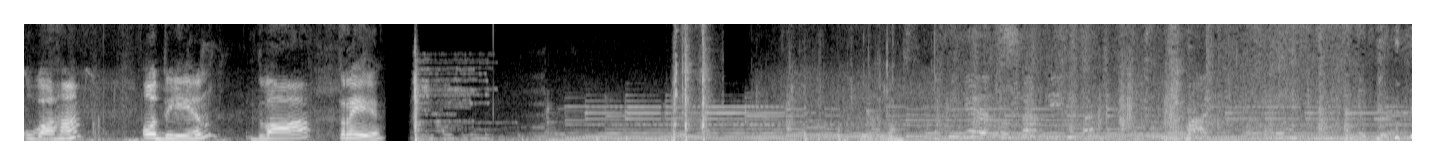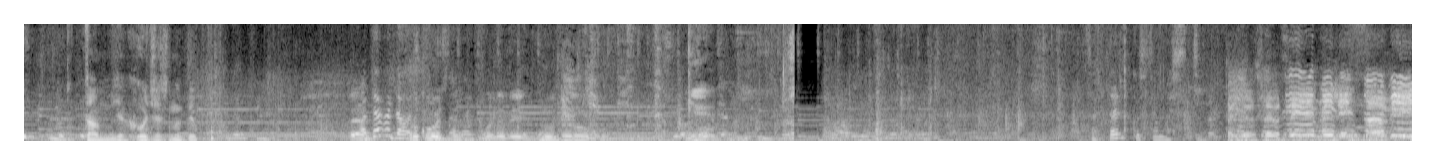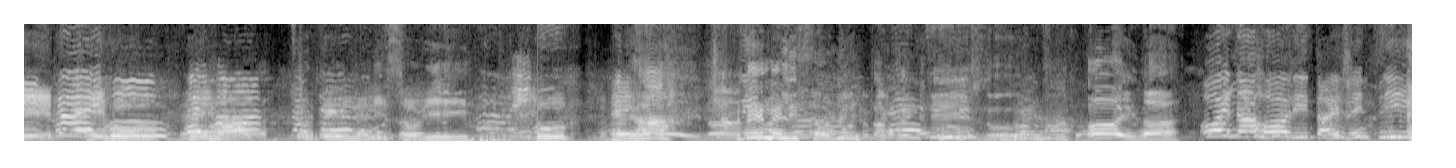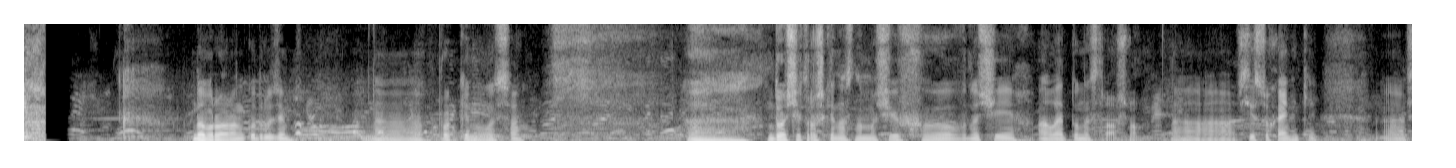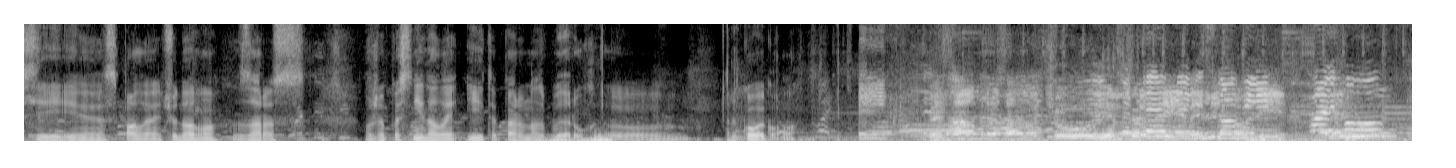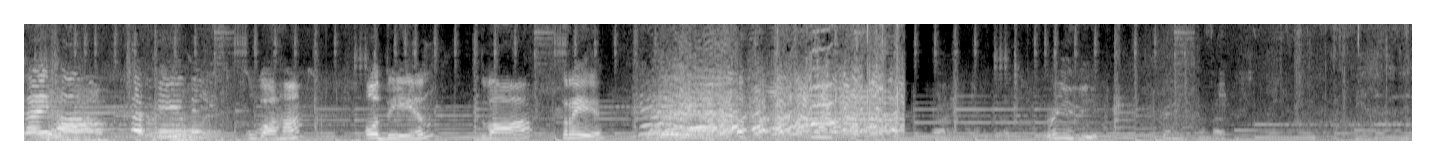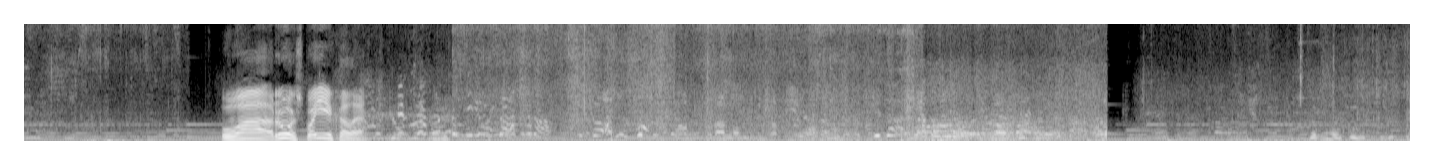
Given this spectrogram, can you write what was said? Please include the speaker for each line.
Speaker 1: Увага. Один, два, три.
Speaker 2: Там як хочеш, ну ти.
Speaker 1: А де ви дали
Speaker 3: Може ну дорогу. Ні?
Speaker 4: Цартельку самостій.
Speaker 3: Ти ми лісові. Там принцізну. Ой, на.
Speaker 1: Ой, на горі та й женці.
Speaker 2: Доброго ранку, друзі. Е, Прокинулися. Е, Дощик трошки нас намочив е, вночі, але то не страшно. Е, Всі сухенькі, всі спали чудово. Зараз вже поснідали і тепер у нас буде рух. Е, Рикове коло.
Speaker 1: Увага. Один, два, три.
Speaker 5: Увага, руш, поїхали!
